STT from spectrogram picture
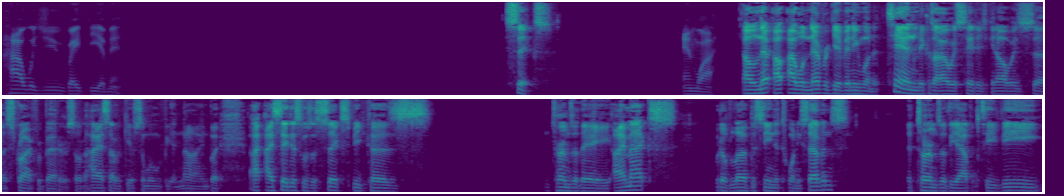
how would you rate the event? Six. And why? I'll ne- I will never give anyone a 10 because I always say that you can always uh, strive for better. So the highest I would give someone would be a nine. But I, I say this was a six because in terms of the iMacs, would have loved to seen the 27s. In terms of the Apple TV,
